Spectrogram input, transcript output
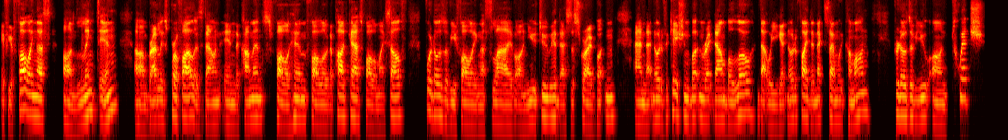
if you're following us on LinkedIn, um, Bradley's profile is down in the comments. Follow him, follow the podcast, follow myself. For those of you following us live on YouTube, hit that subscribe button and that notification button right down below. That way you get notified the next time we come on. For those of you on Twitch,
